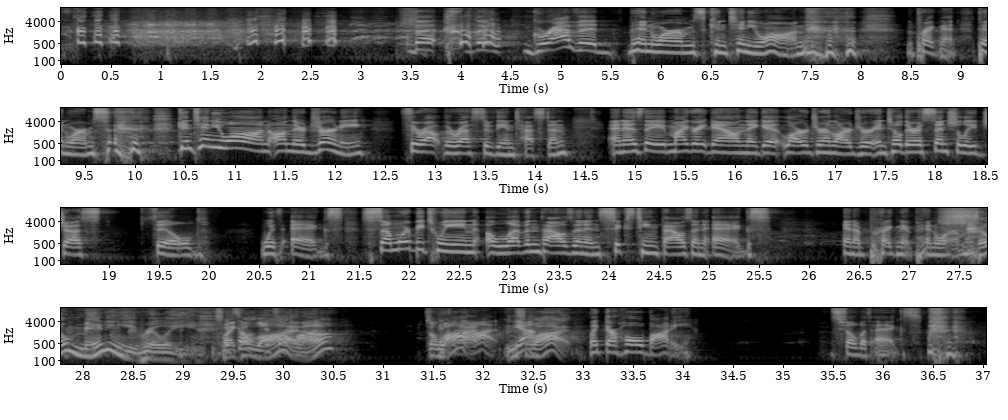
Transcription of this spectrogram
The, the gravid pinworms continue on, the pregnant pinworms continue on on their journey throughout the rest of the intestine. And as they migrate down, they get larger and larger until they're essentially just filled with eggs. Somewhere between 11,000 and 16,000 eggs in a pregnant pinworm. So many, really. It's like a- a, it's a lot, lot. huh? It's a It's lot. a lot. It's yeah. a lot. Like their whole body is filled with eggs.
